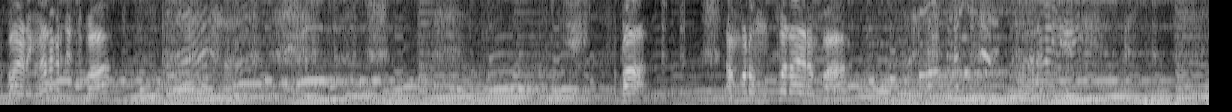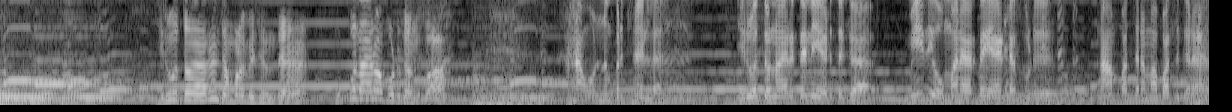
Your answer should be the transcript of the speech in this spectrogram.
அப்பா எனக்கு வேலை கிடைச்சிருச்சுப்பா. அப்பா சம்பளம் முப்பதாயிரம்ப்பா. இருபத்தாயிரம் தான் சம்பளம் பேசியிருந்தேன். முப்பதாயிரம் ரூபா போட்டுருக்காங்கப்பா. அண்ணா ஒன்றும் பிரச்சனை இல்லை. இருபத்தொன்னாயிரத்தை நீ எடுத்துக்க. மீதி ஒன்பதாயிரத்தை ஏன்ட்ட கொடு. நான் பத்திரமா பார்த்துக்கிறேன்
